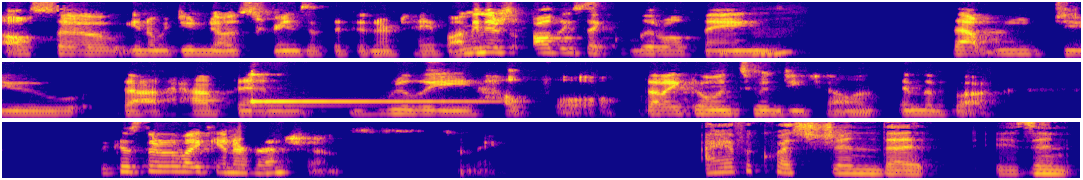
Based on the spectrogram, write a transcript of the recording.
also, you know, we do no screens at the dinner table. I mean, there's all these like little things mm-hmm. that we do that have been really helpful that I go into in detail in, in the book because they're like interventions to me. I have a question that isn't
